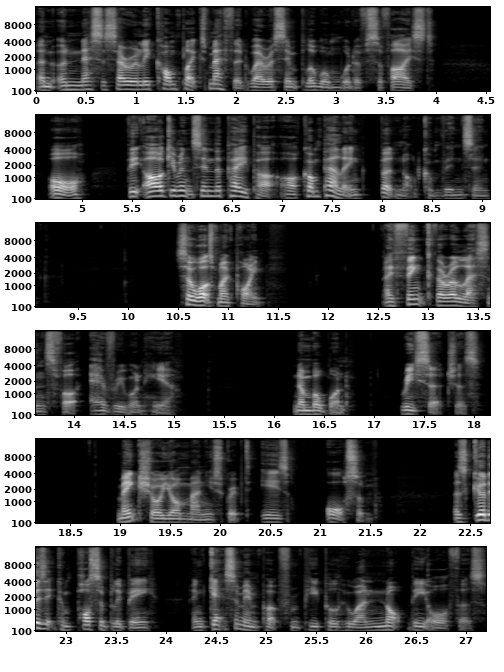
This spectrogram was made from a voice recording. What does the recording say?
an unnecessarily complex method where a simpler one would have sufficed. Or, the arguments in the paper are compelling but not convincing. So, what's my point? I think there are lessons for everyone here. Number one, researchers. Make sure your manuscript is awesome, as good as it can possibly be, and get some input from people who are not the authors.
